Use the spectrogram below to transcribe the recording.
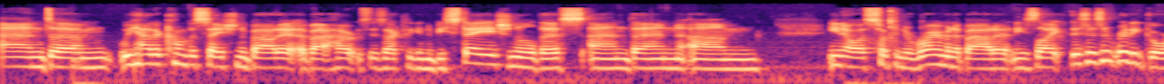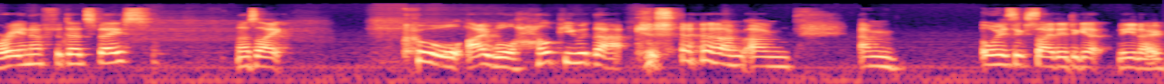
and um, we had a conversation about it, about how it was exactly going to be staged and all this. And then, um, you know, I was talking to Roman about it, and he's like, "This isn't really gory enough for Dead Space." And I was like, "Cool, I will help you with that because I'm, I'm, I'm always excited to get you know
